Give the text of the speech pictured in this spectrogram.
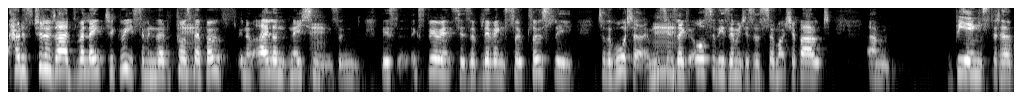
how does Trinidad relate to Greece? I mean, of course, they're both you know island nations and these experiences of living so closely to the water. I mean, it seems like also these images are so much about um, beings that are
